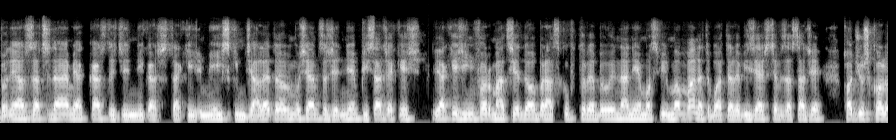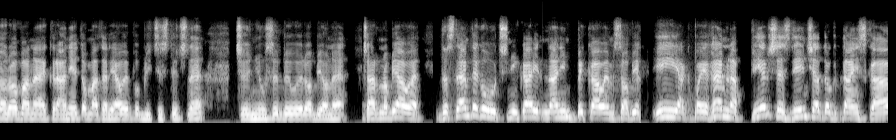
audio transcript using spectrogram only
Ponieważ zaczynałem jak każdy dziennikarz w takim miejskim dziale, to musiałem codziennie pisać jakieś, jakieś informacje do obrazków, które były na niemo sfilmowane. To była telewizja jeszcze w zasadzie, choć już kolorowa na ekranie, to materiały publicystyczne czy newsy były robione czarno-białe. Dostałem tego łucznika i na nim pykałem sobie i jak pojechałem na pierwsze zdjęcia do Gdańska,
